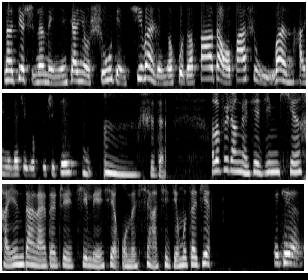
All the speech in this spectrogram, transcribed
那届时呢，每年将有十五点七万人呢获得八到八十五万韩元的这个扶持金。嗯嗯，是的。好的，非常感谢今天海燕带来的这一期连线，我们下期节目再见。再见。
